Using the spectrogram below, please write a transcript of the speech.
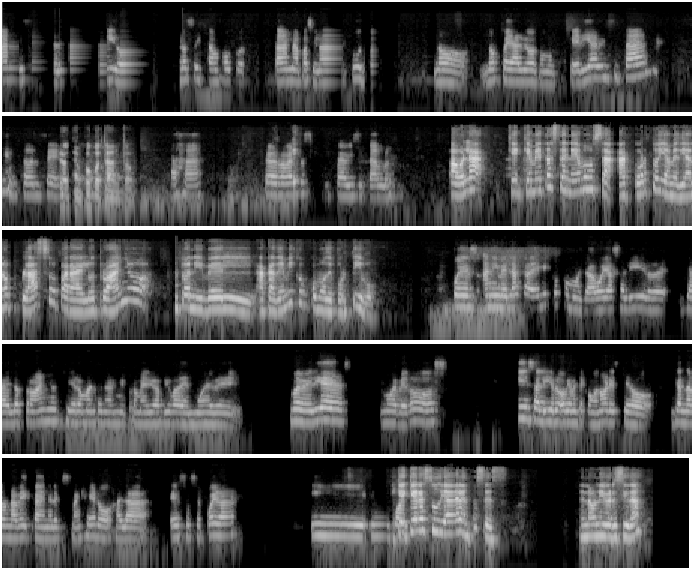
no, soy tampoco tan apasionada de fútbol, no, no fue algo como que quería visitar, entonces... Pero tampoco tanto. Ajá, pero Roberto sí fue a visitarlo. Paola, ¿Qué, metas tenemos a, corto y a mediano plazo para el otro año, tanto a nivel académico como deportivo? Pues a nivel académico, como ya voy a salir ya el otro año, quiero mantener mi promedio arriba de 9, 9 10, 9, 2 y salir obviamente con honores. Quiero ganar una beca en el extranjero, ojalá eso se pueda. ¿Y, ¿Y qué quiere estudiar entonces en la universidad?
